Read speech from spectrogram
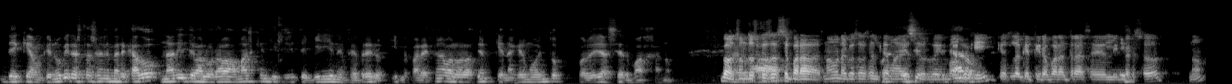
de que aunque no hubiera estado en el mercado, nadie te valoraba más que en 17 billion en febrero. Y me parece una valoración que en aquel momento podría ser baja, ¿no? Bueno, son dos cosas separadas, ¿no? Una cosa es el tema de Survey Monkey, que es lo que tiró para atrás el inversor, ¿no?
